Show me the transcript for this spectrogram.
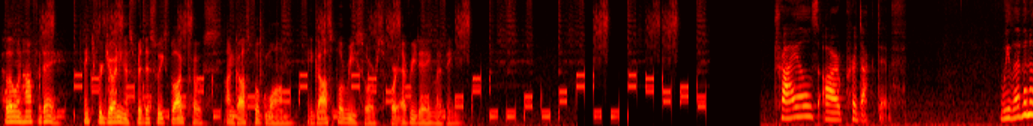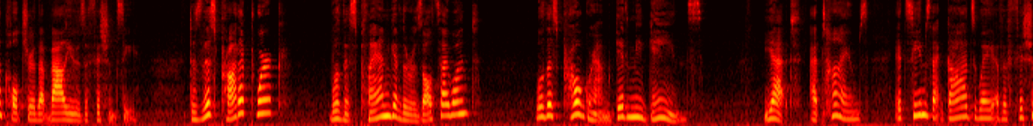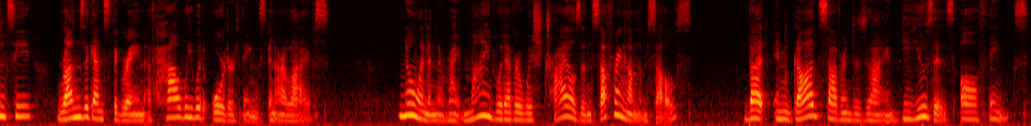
Hello and half a day. Thank you for joining us for this week's blog post on Gospel Guam, a gospel resource for everyday living. Trials are productive. We live in a culture that values efficiency. Does this product work? Will this plan give the results I want? Will this program give me gains? Yet, at times, it seems that God's way of efficiency runs against the grain of how we would order things in our lives. No one in their right mind would ever wish trials and suffering on themselves. But in God's sovereign design, He uses all things.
